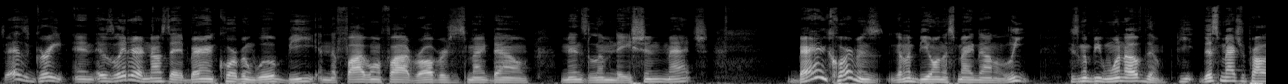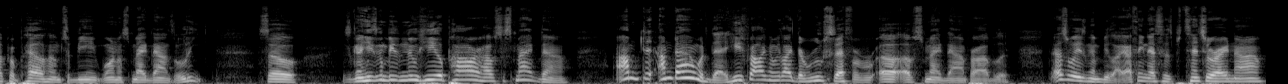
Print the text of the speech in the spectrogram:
So that's great. And it was later announced that Baron Corbin will be in the 5 on 5 Raw vs. SmackDown men's elimination match. Baron Corbin's going to be on the SmackDown Elite. He's gonna be one of them. He this match would probably propel him to being one of SmackDown's elite. So gonna, he's gonna be the new heel powerhouse of SmackDown. I'm I'm down with that. He's probably gonna be like the Rusev of, uh, of SmackDown. Probably that's what he's gonna be like. I think that's his potential right now.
